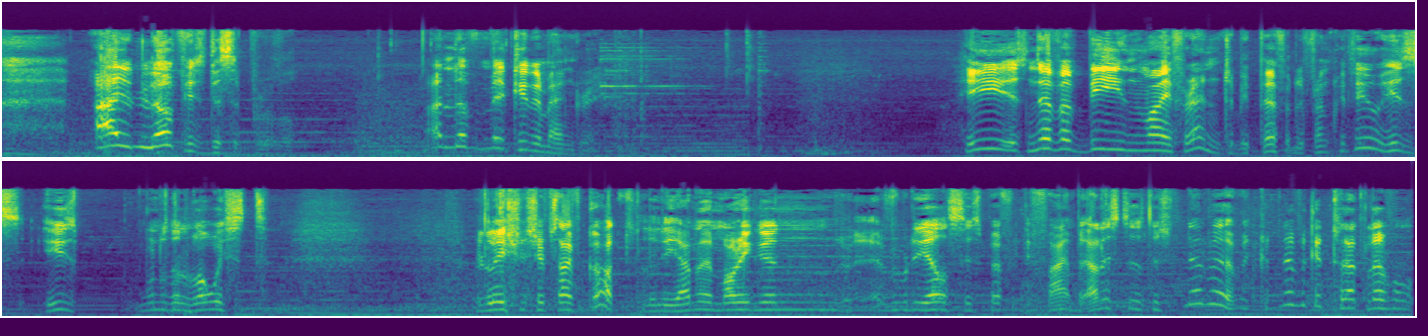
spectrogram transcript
I love his disapproval. I love making him angry. He has never been my friend, to be perfectly frank with you. He's, he's one of the lowest relationships I've got. Leliana, Morrigan, everybody else is perfectly fine, but Alistair, there's never, we could never get to that level,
